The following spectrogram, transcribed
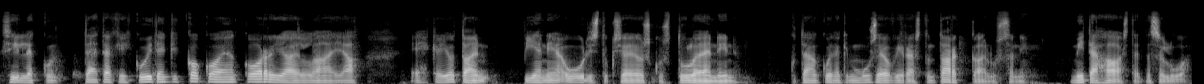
sille, kun tätäkin kuitenkin koko ajan korjaillaan ja ehkä jotain pieniä uudistuksia joskus tulee, niin kun tämä on kuitenkin museoviraston tarkkailussa, niin mitä haasteita se luo?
